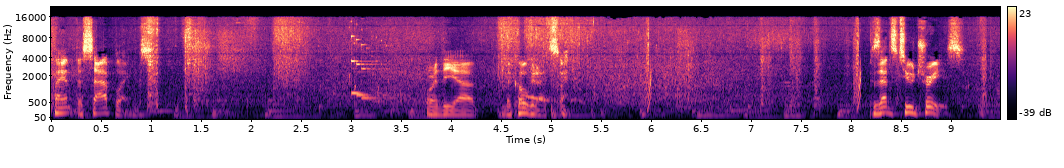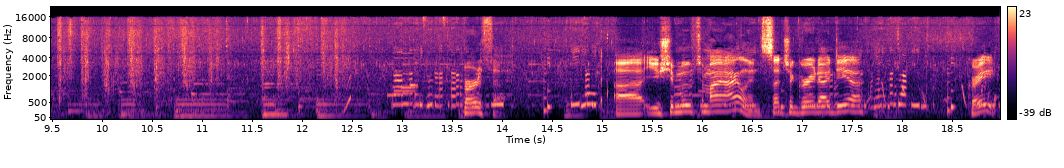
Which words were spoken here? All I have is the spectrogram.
plant the saplings. Or the, uh, the coconuts. Because that's two trees. Bertha. Uh, you should move to my island. Such a great idea. Great.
